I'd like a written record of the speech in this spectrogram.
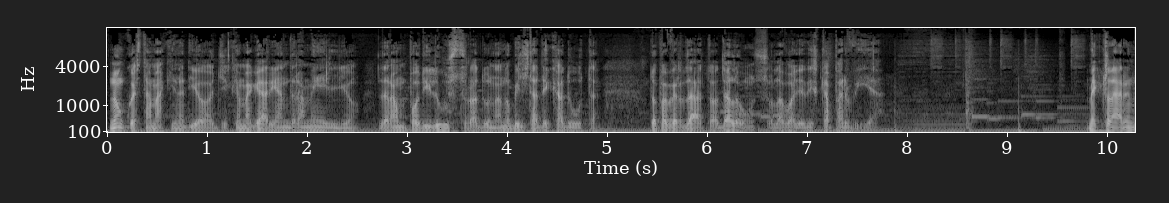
Non questa macchina di oggi, che magari andrà meglio, darà un po' di lustro ad una nobiltà decaduta, dopo aver dato ad Alonso la voglia di scappar via. McLaren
